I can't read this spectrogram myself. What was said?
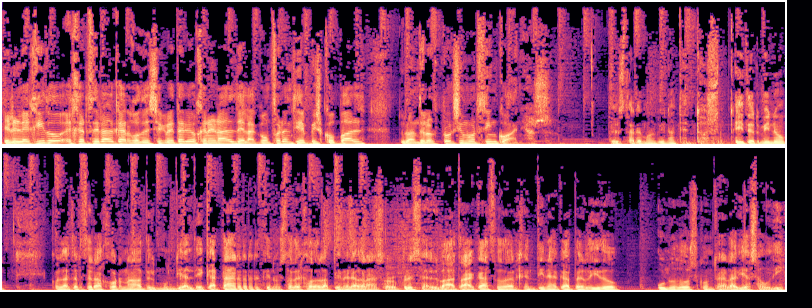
El elegido ejercerá el cargo de secretario general de la Conferencia Episcopal durante los próximos cinco años. Estaremos bien atentos. Y termino con la tercera jornada del Mundial de Qatar, que nos ha dejado la primera gran sorpresa, el batacazo de Argentina que ha perdido 1-2 contra Arabia Saudí.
